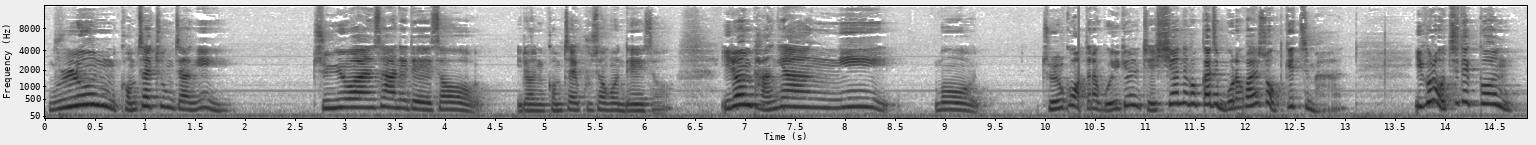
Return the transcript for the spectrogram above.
물론 검찰총장이 중요한 사안에 대해서 이런 검찰 구성원 내에서 이런 방향이 뭐 좋을 것 같다라고 의견을 제시하는 것까지 뭐라고 할 수 없겠지만 이걸 어찌됐건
